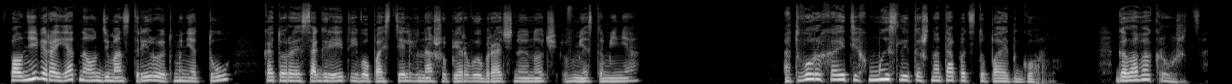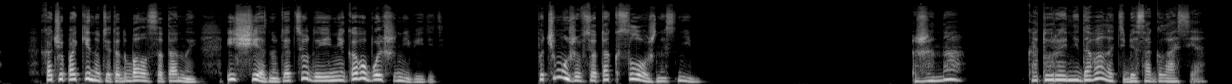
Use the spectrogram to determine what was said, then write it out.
Вполне вероятно, он демонстрирует мне ту, которая согреет его постель в нашу первую брачную ночь вместо меня. От вороха этих мыслей тошнота подступает к горлу. Голова кружится. Хочу покинуть этот бал сатаны, исчезнуть отсюда и никого больше не видеть. Почему же все так сложно с ним? Жена, которая не давала тебе согласия.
